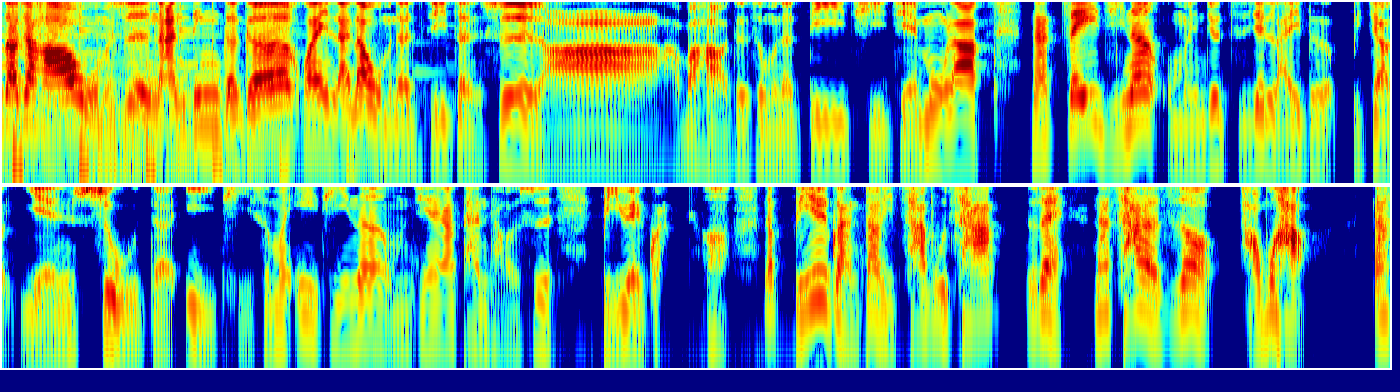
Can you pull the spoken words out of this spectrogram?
大家好，我们是南丁哥哥，欢迎来到我们的急诊室啊，好不好？这是我们的第一期节目啦。那这一集呢，我们就直接来一个比较严肃的议题。什么议题呢？我们今天要探讨的是鼻胃管啊。那鼻胃管到底插不插，对不对？那插了之后好不好？那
